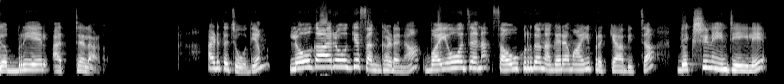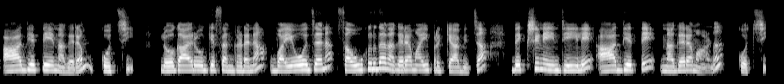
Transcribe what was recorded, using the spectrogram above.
ഗബ്രിയേൽ അറ്റലാണ് അടുത്ത ചോദ്യം. ലോകാരോഗ്യ സംഘടന വയോജന സൗഹൃദ നഗരമായി പ്രഖ്യാപിച്ച ദക്ഷിണേന്ത്യയിലെ ആദ്യത്തെ നഗരം കൊച്ചി. ലോകാരോഗ്യ സംഘടന വയോജന സൗഹൃദ നഗരമായി പ്രഖ്യാപിച്ച ദക്ഷിണേന്ത്യയിലെ ആദ്യത്തെ നഗരമാണ് കൊച്ചി.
